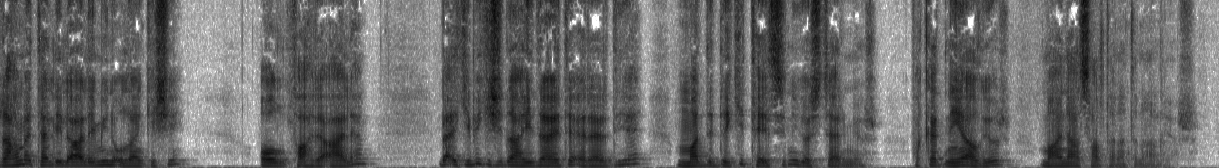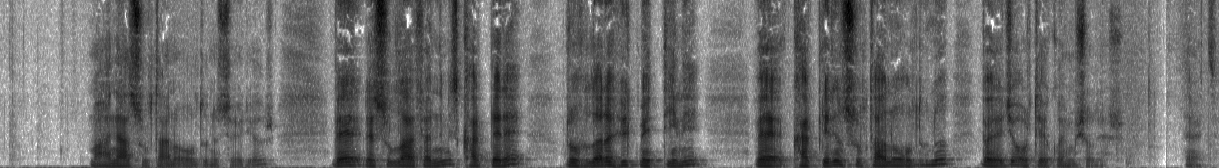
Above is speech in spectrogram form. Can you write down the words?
Rahmetellil alemin olan kişi ol fahri alem belki bir kişi daha hidayete erer diye maddedeki tesirini göstermiyor. Fakat niye alıyor? mana saltanatını alıyor. Mana sultanı olduğunu söylüyor. Ve Resulullah Efendimiz kalplere, ruhlara hükmettiğini ve kalplerin sultanı olduğunu böylece ortaya koymuş oluyor. Evet.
